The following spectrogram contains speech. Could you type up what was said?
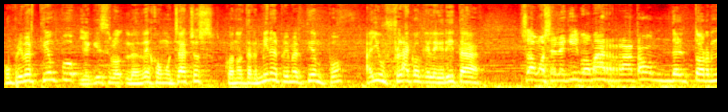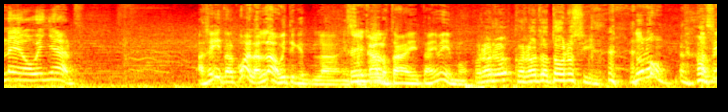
Un primer tiempo, y aquí se lo- les dejo muchachos, cuando termina el primer tiempo, hay un flaco que le grita, somos el equipo más ratón del torneo, Beñat. Así, tal cual, al lado, viste que la, en Sí, San claro. Carlos está ahí, está ahí mismo. Con otro, con otro tono, sí. No, no, así.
